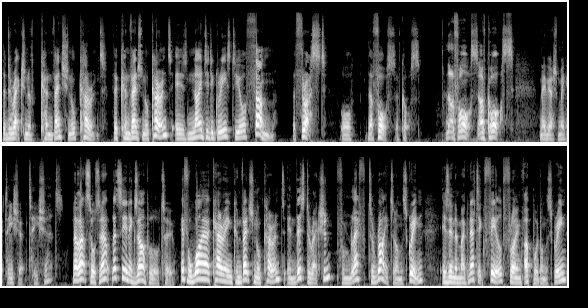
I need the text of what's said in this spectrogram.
the direction of conventional current. The conventional current is 90 degrees to your thumb, the thrust, or the force, of course. The force, of course. Maybe I should make a t-shirt. T-shirts? Now that's sorted out, let's see an example or two. If a wire carrying conventional current in this direction, from left to right on the screen, is in a magnetic field flowing upward on the screen,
